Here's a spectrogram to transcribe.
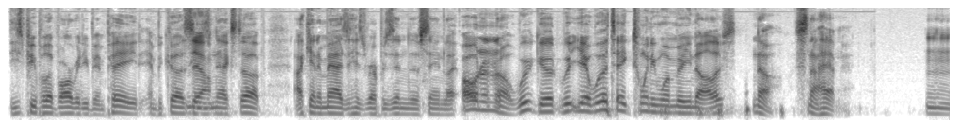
These people have already been paid, and because he's Yeah. next up, I can imagine his representative saying like, "Oh no, no, no we're good. we yeah, we'll take 21 million dollars." No, it's not happening. Mm-hmm.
